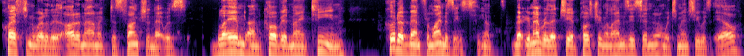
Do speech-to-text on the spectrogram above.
questioned whether the autonomic dysfunction that was blamed on COVID 19 could have been from Lyme disease. You know, but remember that she had post treatment Lyme disease syndrome, which meant she was ill.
